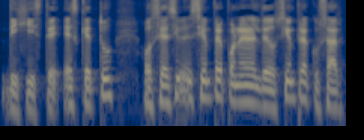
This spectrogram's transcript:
dijiste, es que tú, o sea, siempre poner el dedo, siempre acusar,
